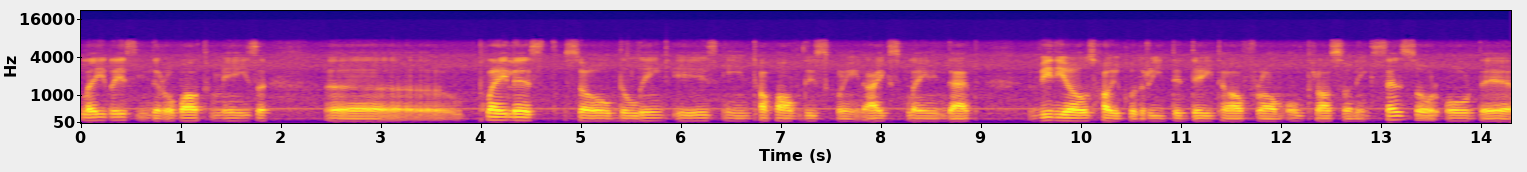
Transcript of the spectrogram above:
playlist in the robot maze uh, playlist. So the link is in top of this screen. I explain in that videos how you could read the data from ultrasonic sensor or the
